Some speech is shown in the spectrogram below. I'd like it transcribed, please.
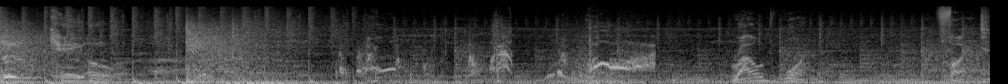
KO. Round one. Fight.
